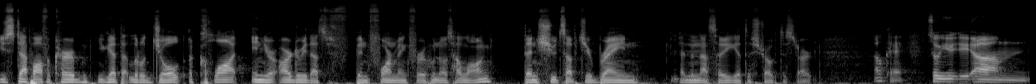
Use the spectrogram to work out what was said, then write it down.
you step off a curb you get that little jolt a clot in your artery that's been forming for who knows how long then shoots up to your brain and Mm-hmm. then that's how you get the stroke to start Okay, so you um,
